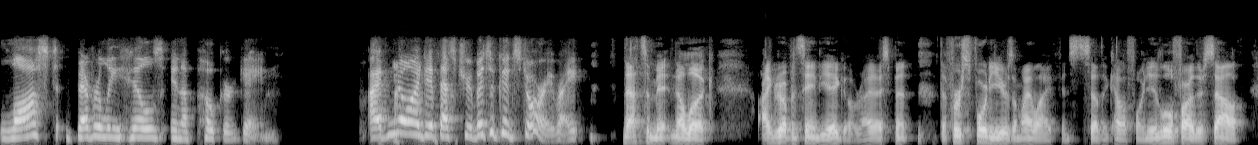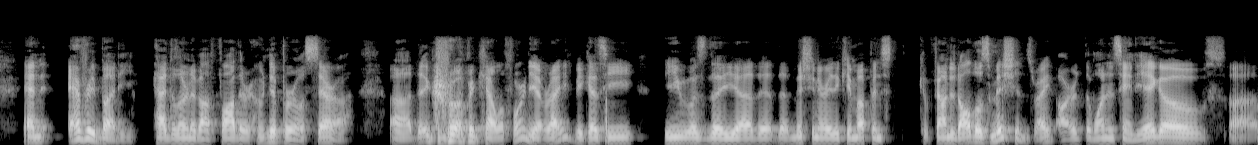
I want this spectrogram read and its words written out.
lost Beverly Hills in a poker game. I have no idea if that's true, but it's a good story, right? That's a myth. Now, look, I grew up in San Diego, right? I spent the first 40 years of my life in Southern California, a little farther south, and everybody had to learn about Father Junipero Serra uh, that grew up in California, right? Because he he was the, uh, the, the missionary that came up and founded all those missions, right? Are the one in San Diego? Uh,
